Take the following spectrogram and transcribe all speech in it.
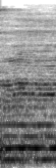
Re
